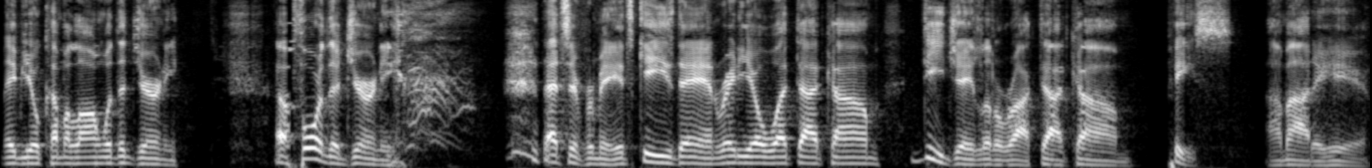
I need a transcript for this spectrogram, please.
maybe you'll come along with the journey. Uh, for the journey. That's it for me. It's Keys Dan, RadioWhat.com, DJLittleRock.com. Peace. I'm out of here.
